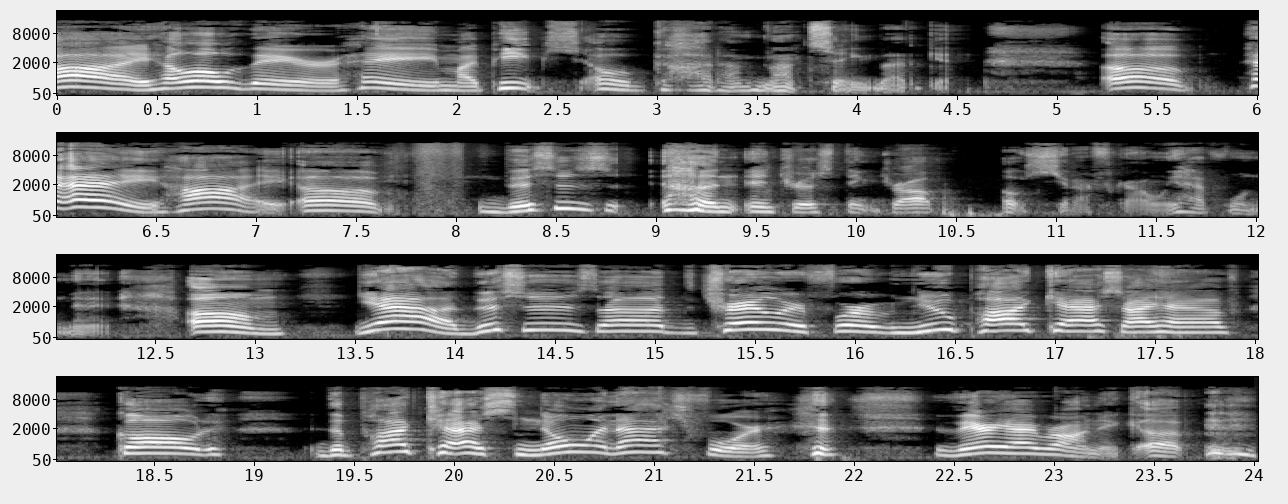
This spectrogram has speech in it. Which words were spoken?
Hi, hello there. Hey, my peeps. Oh god, I'm not saying that again. Uh, hey, hi. Uh, this is an interesting drop. Oh shit, I forgot. We have one minute. Um, yeah, this is uh the trailer for a new podcast I have called the podcast no one asked for. Very ironic. Uh,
